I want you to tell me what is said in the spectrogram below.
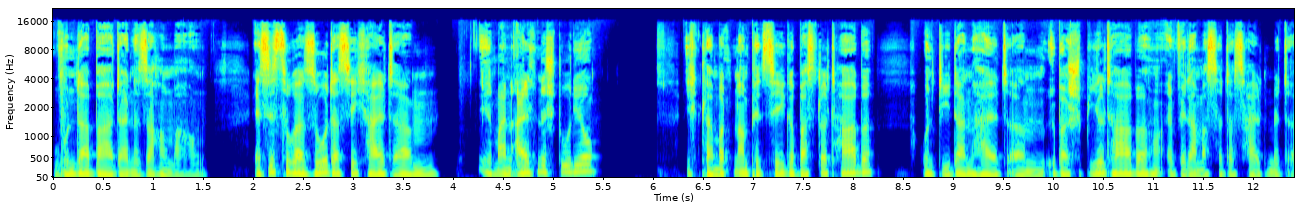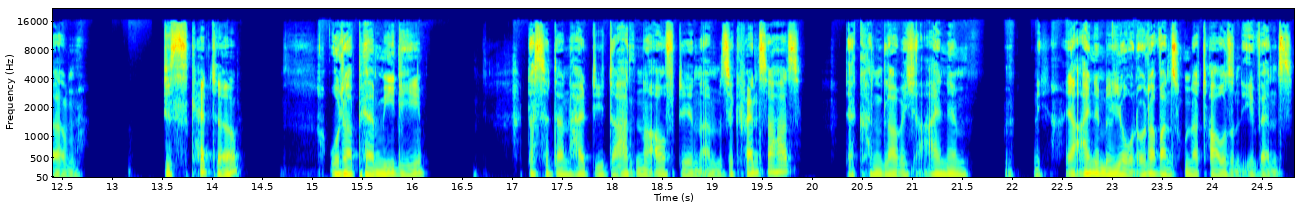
wunderbar deine Sachen machen. Es ist sogar so, dass ich halt ähm, in meinem alten Studio ich Klamotten am PC gebastelt habe und die dann halt ähm, überspielt habe. Entweder machst du das halt mit ähm, Diskette oder per MIDI, dass du dann halt die Daten auf den ähm, Sequenzer hast. Der kann, glaube ich, eine, nicht, ja, eine Million oder waren es 100.000 Events?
